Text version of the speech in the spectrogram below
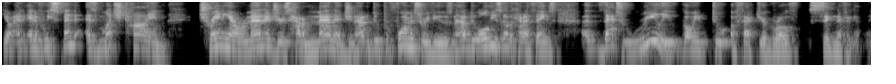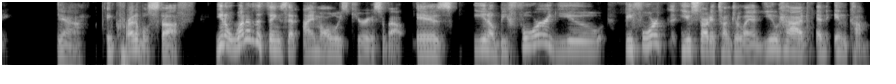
You know, and, and if we spend as much time training our managers how to manage and how to do performance reviews and how to do all these other kind of things uh, that's really going to affect your growth significantly. Yeah. Incredible stuff. You know one of the things that i'm always curious about is you know before you before you started tundraland you had an income.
